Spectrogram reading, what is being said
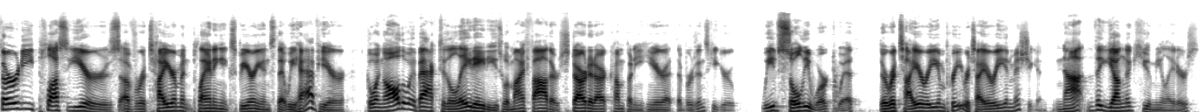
30 plus years of retirement planning experience that we have here, going all the way back to the late 80s when my father started our company here at the Brzezinski Group, we've solely worked with the retiree and pre retiree in Michigan, not the young accumulators,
